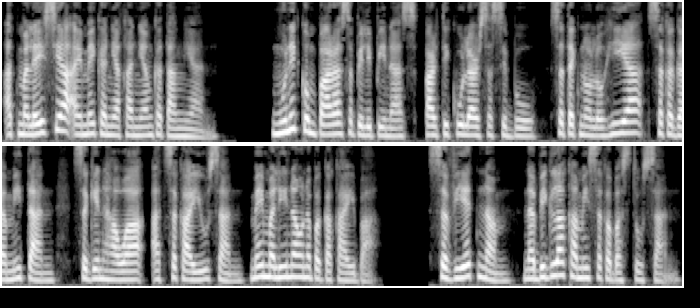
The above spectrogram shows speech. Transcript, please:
at Malaysia ay may kanya-kanyang katangyan. Ngunit kumpara sa Pilipinas, partikular sa Cebu, sa teknolohiya, sa kagamitan, sa ginhawa at sa kayusan, may malinaw na pagkakaiba. Sa Vietnam, nabigla kami sa kabastusan.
